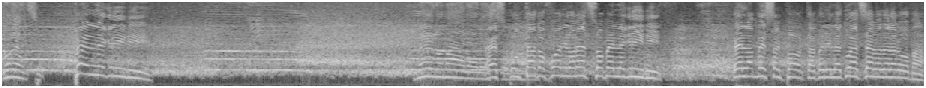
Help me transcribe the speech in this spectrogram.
Lorenzo Pellegrini. Meno male Alessio. è spuntato fuori Lorenzo Pellegrini e l'ha messa in porta per il 2-0 della Roma.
